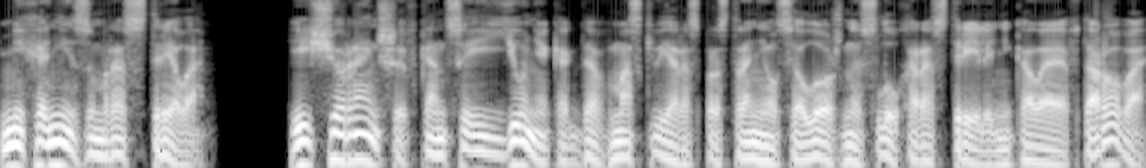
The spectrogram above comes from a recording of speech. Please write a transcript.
Механизм расстрела. Еще раньше, в конце июня, когда в Москве распространился ложный слух о расстреле Николая II,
